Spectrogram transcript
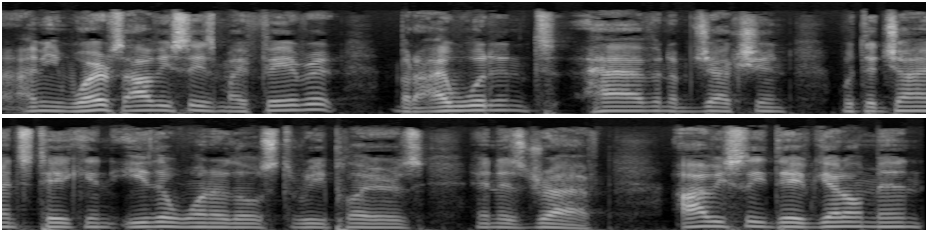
I mean, Wirfs obviously is my favorite, but I wouldn't have an objection with the Giants taking either one of those three players in his draft. Obviously, Dave Gettleman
